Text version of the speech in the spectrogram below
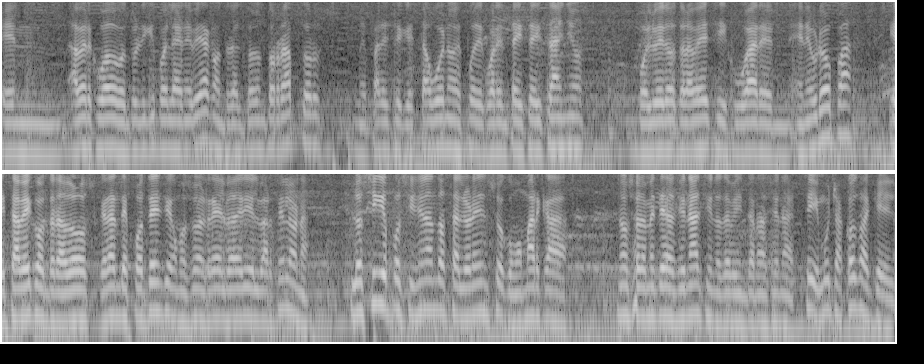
en haber jugado contra un equipo de la NBA, contra el Toronto Raptors, me parece que está bueno después de 46 años volver otra vez y jugar en Europa esta vez contra dos grandes potencias como son el Real Madrid y el Barcelona. Lo sigue posicionando a San Lorenzo como marca no solamente nacional, sino también internacional. Sí, muchas cosas que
